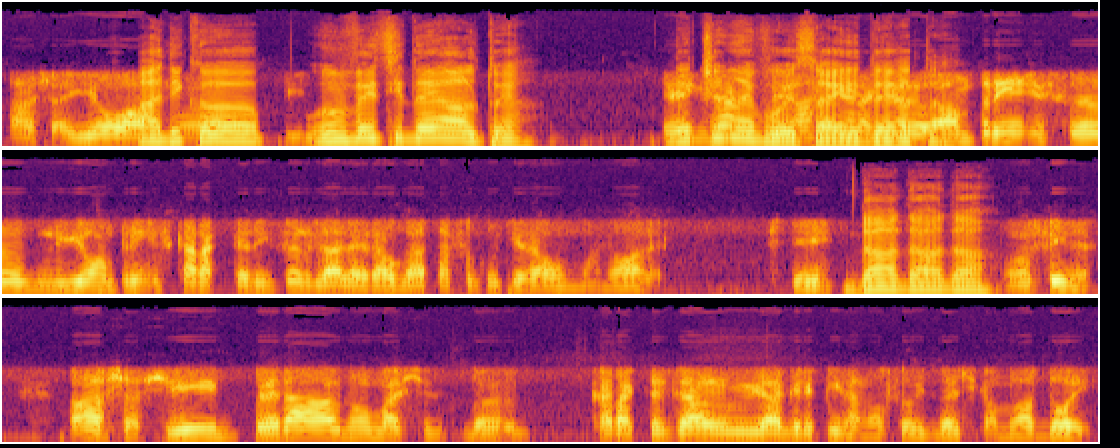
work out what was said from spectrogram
Așa, eu am... Adică înveți ideea altuia. De ce n-ai voie păi să ai asta era ideea că ta? Am prins, uh, eu am prins caracterizările alea, erau gata făcute, erau manuale. Știi? Da, da, da. În fine. Așa, și era, nu mai știu, bă, caracterizarea lui Agripina, nu o să uit vezi că am luat doi.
